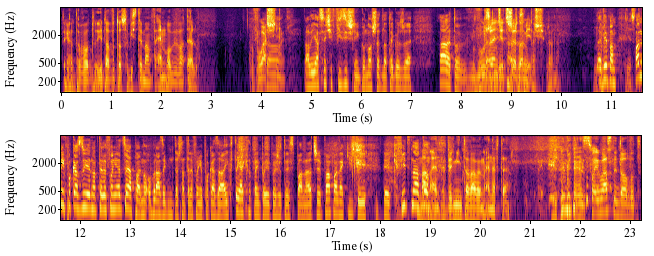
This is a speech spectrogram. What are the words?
To ja dowód, dowód osobisty mam w M-Obywatelu. Właśnie. Tak. Ale ja w sensie fizycznie go noszę, dlatego że. Ale to. W urzędzie trzeba mieć. Tak, prawda. No, Wie pan, niestety. pan mi pokazuje na telefonie, a co ja panu obrazek bym też na telefonie pokazał i kto, jak pan powie, że to jest pan? A czy ma pan jakiś tutaj e, kwit na to? Mam, wymintowałem NFT. Swój własny dowód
